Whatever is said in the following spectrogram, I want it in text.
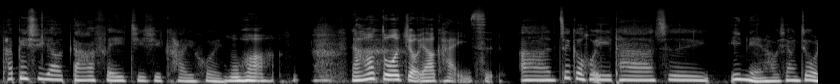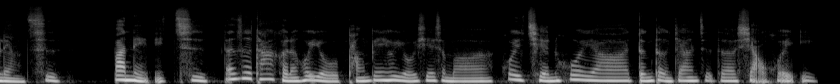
他必须要搭飞机去开会哇，然后多久要开一次？啊、这个会议它是一年好像就两次，半年一次，但是它可能会有旁边会有一些什么会前会啊等等这样子的小会议。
